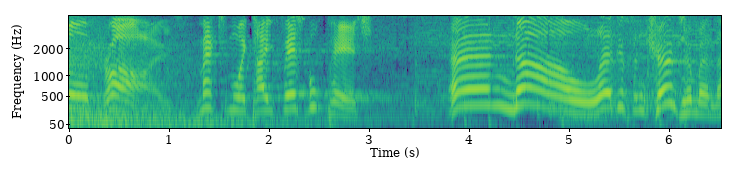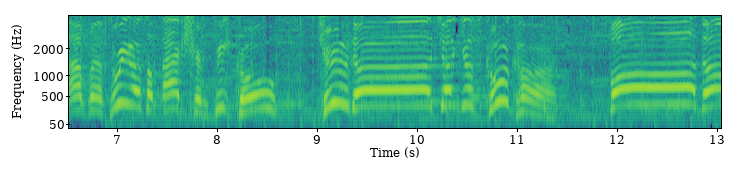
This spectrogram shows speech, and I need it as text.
No prize Max มวยไทย Facebook Page And now, ladies and gentlemen, after three rounds of action, we go to the judges' scorecard for the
